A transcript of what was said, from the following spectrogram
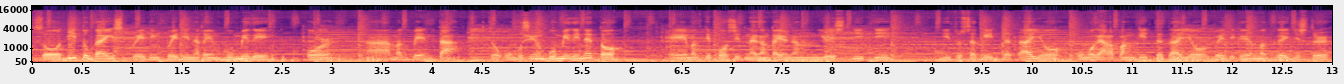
So dito guys pwedeng pwede na kayong bumili or uh, magbenta. So kung gusto nyo bumili nito eh, mag-deposit na lang kayo ng USDT dito sa gate.io kung wala ka pang gate.io pwede kayong mag-register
